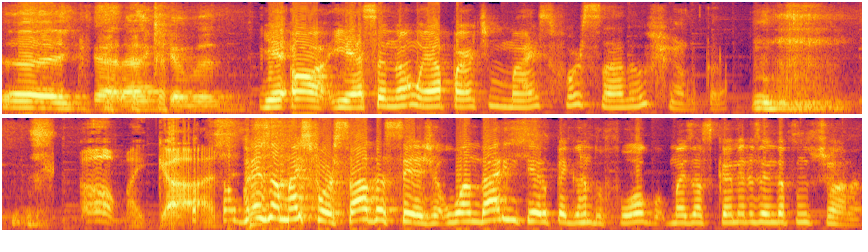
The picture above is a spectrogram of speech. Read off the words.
Ai, caraca, mano. E, ó, e essa não é a parte mais forçada do filme, tá? Oh my god! Talvez a mais forçada seja o andar inteiro pegando fogo, mas as câmeras ainda funcionam.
